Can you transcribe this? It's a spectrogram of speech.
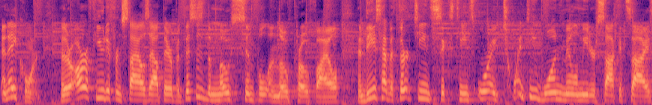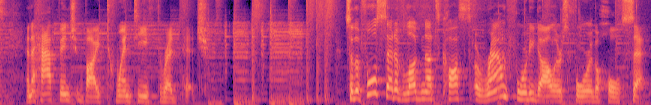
an acorn. Now, there are a few different styles out there, but this is the most simple and low profile. And these have a 13 16 or a 21 millimeter socket size and a half inch by 20 thread pitch. So the full set of lug nuts costs around $40 for the whole set.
